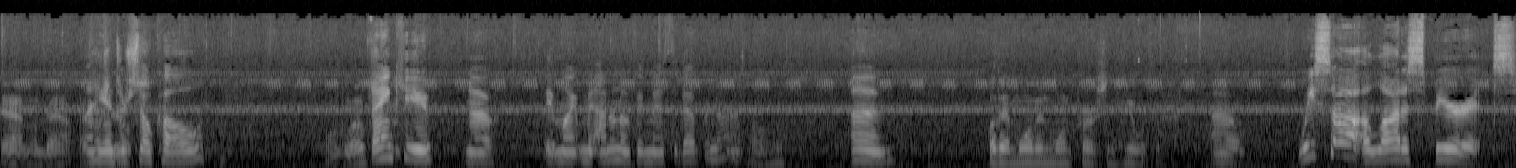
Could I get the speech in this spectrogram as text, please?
Yeah, no doubt. My hands are so cold. More gloves? Thank you. No, it might. I don't know if it messed it up or not. Uh-huh. Um, Well, there more than one person here with her. oh, we saw a lot of spirits.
